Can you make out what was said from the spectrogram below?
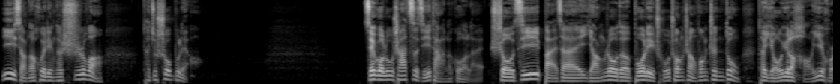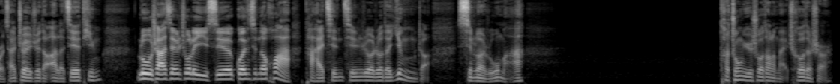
一想到会令他失望。他就受不了。结果陆莎自己打了过来，手机摆在羊肉的玻璃橱窗上方震动。他犹豫了好一会儿，才惴惴的按了接听。陆莎先说了一些关心的话，他还亲亲热热的应着，心乱如麻。他终于说到了买车的事儿。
